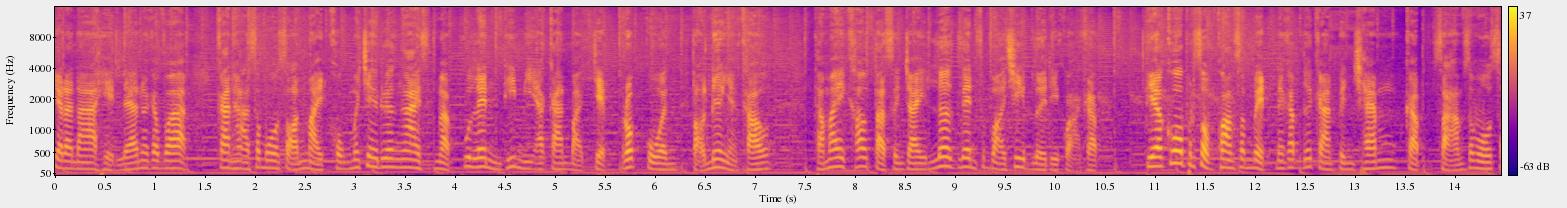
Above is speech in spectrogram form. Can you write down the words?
จารณาเห็นแล้วนะครับว่า การหาสโมสรใหม่คงไม่ใช่เรื่องง่ายสำหรับผู้เล่นที่มีอาการบาดเจ็บรบกวนต่อเนื่องอย่างเขาทำให้เขาตัดสินใจเลิกเล่นฟุตบอลอาชีพเลยดีกว่าครับเตียโก้ประสบความสำเร็จนะครับด้วยการเป็นแชมป์กับ 3 สโมส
